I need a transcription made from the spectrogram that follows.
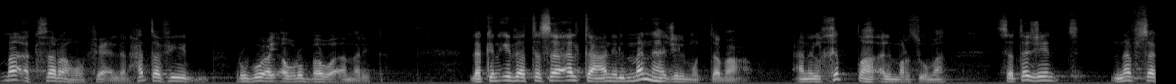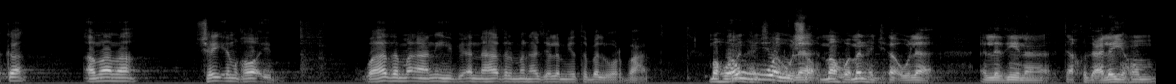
ما أكثرهم فعلا حتى في ربوع أوروبا وأمريكا. لكن إذا تساءلت عن المنهج المتبع عن الخطة المرسومة ستجد نفسك أمام شيء غائب. وهذا ما أعنيه بأن هذا المنهج لم يتبلور بعد. ما هو منهج هؤلاء؟ ما هو منهج هؤلاء الذين تأخذ عليهم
